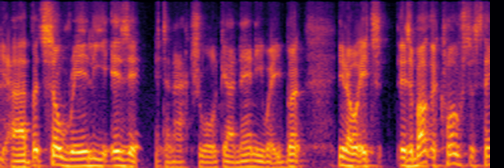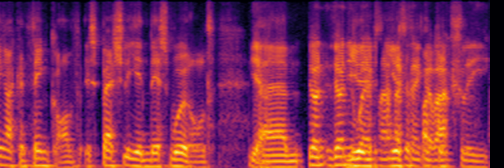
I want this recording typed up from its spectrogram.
Yeah. uh, but so really is it an actual gun anyway but you know it's it's about the closest thing i can think of especially in this world yeah. um the, only, the only way I use- can I use a think of actually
